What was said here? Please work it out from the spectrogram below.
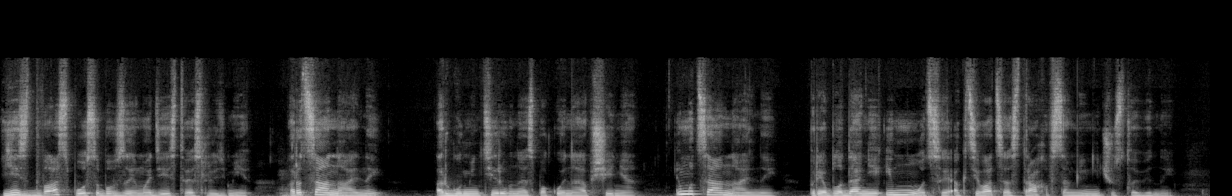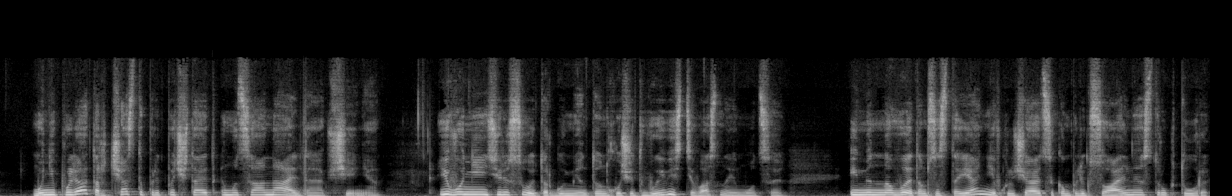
Есть два способа взаимодействия с людьми. Рациональный, аргументированное спокойное общение. Эмоциональный, преобладание эмоций, активация страхов, сомнений, чувства вины. Манипулятор часто предпочитает эмоциональное общение. Его не интересуют аргументы, он хочет вывести вас на эмоции. Именно в этом состоянии включаются комплексуальные структуры,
